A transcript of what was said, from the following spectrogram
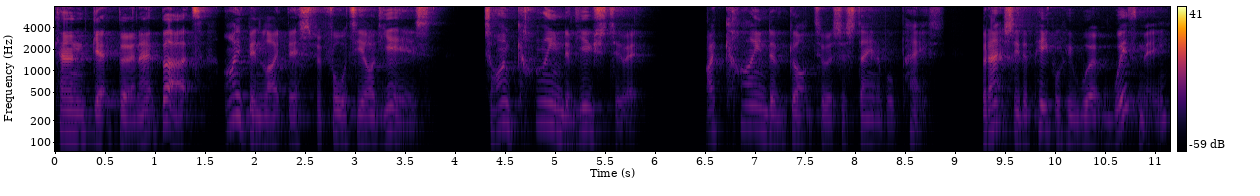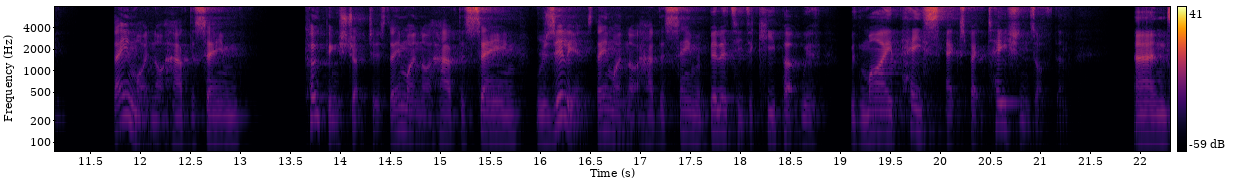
can get burnout, but I've been like this for 40 odd years. So I'm kind of used to it. I kind of got to a sustainable pace. But actually, the people who work with me, they might not have the same coping structures. They might not have the same resilience. They might not have the same ability to keep up with, with my pace expectations of them. And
